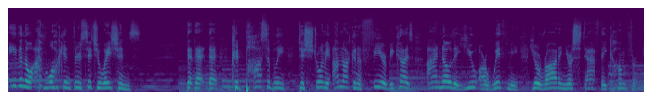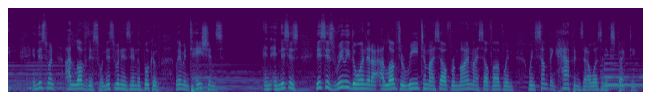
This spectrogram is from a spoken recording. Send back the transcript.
Even though I'm walking through situations that, that, that could possibly destroy me, I'm not going to fear because I know that you are with me. Your rod and your staff, they comfort me. And this one, I love this one. This one is in the book of Lamentations. And, and this is this is really the one that I, I love to read to myself, remind myself of when, when something happens that I wasn't expecting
